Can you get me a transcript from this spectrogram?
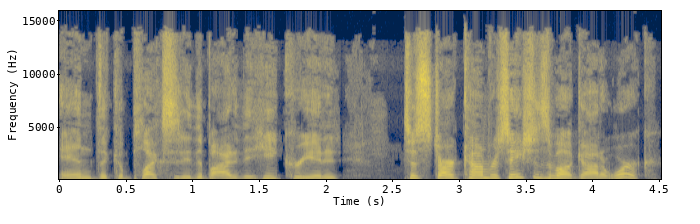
and the complexity of the body that He created to start conversations about God at work?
